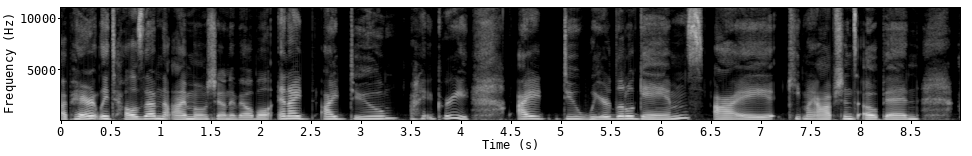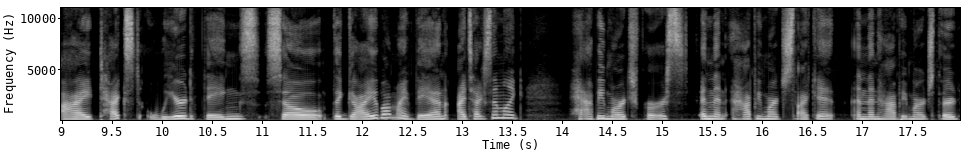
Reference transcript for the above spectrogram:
apparently tells them that I'm emotionally unavailable. And I, I do, I agree. I do weird little games. I keep my options open. I text weird things. So, the guy who bought my van, I text him like, happy March 1st and then happy March 2nd and then happy March 3rd.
